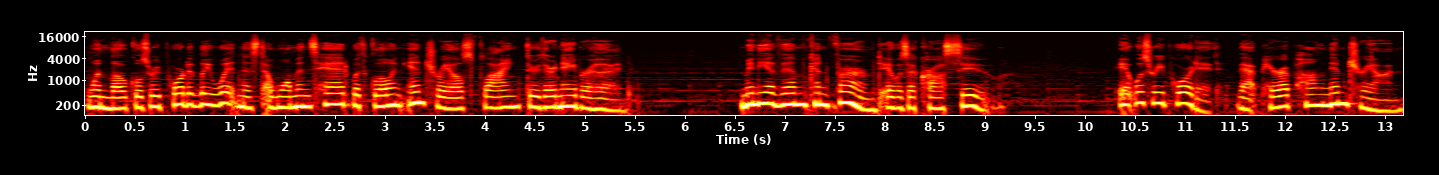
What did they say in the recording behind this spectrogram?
when locals reportedly witnessed a woman's head with glowing entrails flying through their neighborhood. Many of them confirmed it was a Krasue. It was reported that Pirapong Nimtrion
